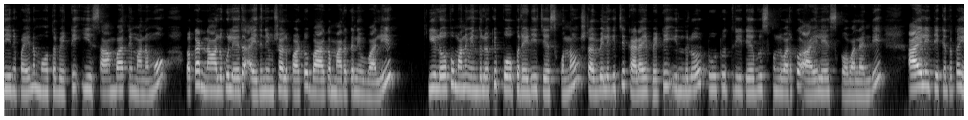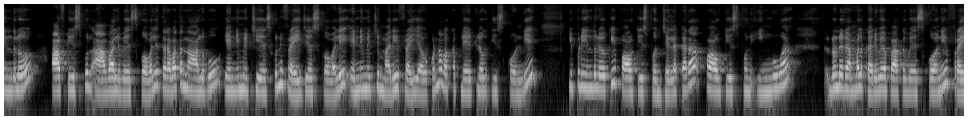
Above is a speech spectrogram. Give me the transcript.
దీనిపైన మూతబెట్టి ఈ సాంబార్ని మనము ఒక నాలుగు లేదా ఐదు నిమిషాల పాటు బాగా మరగనివ్వాలి. ఈలోపు మనం ఇందులోకి పోపు రెడీ చేసుకున్నాం. స్టవ్ వెలిగించి కడాయి పెట్టి ఇందులో టూ టు త్రీ టేబుల్ స్పూన్ల వరకు ఆయిల్ వేసుకోవాలండి. ఆయిల్ ఇట్టిన తర్వాత ఇందులో హాఫ్ టీ స్పూన్ ఆవాలు వేసుకోవాలి. తర్వాత నాలుగు ఎండుమిర్చి వేసుకుని ఫ్రై చేసుకోవాలి. ఎండుమిర్చి మరీ ఫ్రై అవ్వకుండా ఒక ప్లేట్లోకి తీసుకోండి. ఇప్పుడు ఇందులోకి పావు టీ స్పూన్ జీలకర్ర పావు టీ స్పూన్ ఇంగువ రెండు రెమ్మలు కరివేపాకు వేసుకొని ఫ్రై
